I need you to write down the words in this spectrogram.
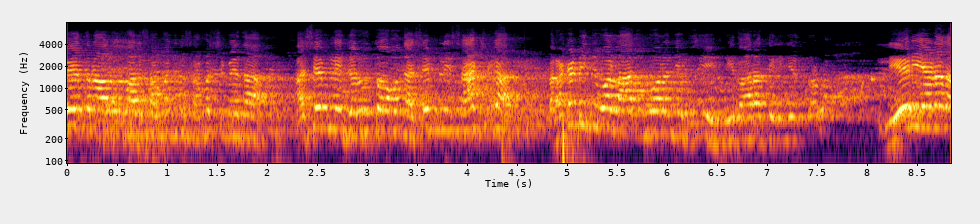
వేతనాలు వాళ్ళ సంబంధించిన సమస్య మీద అసెంబ్లీ జరుగుతూ ఉంది. అసెంబ్లీ సాక్షిగా ప్రకటించి వాళ్ళు ఆదుకోవాలని చెప్పి మీ ద్వారా తెలియజేస్తున్నాం లేని ఎడల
